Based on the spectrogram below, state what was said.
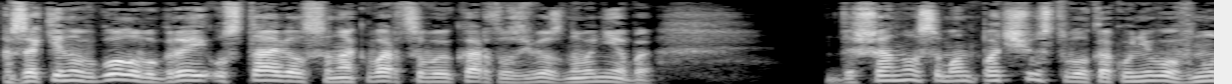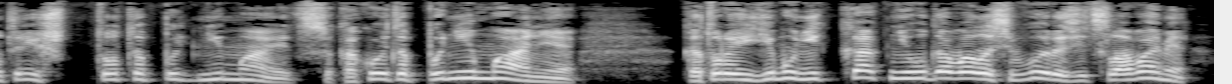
Закинув голову, Грей уставился на кварцевую карту звездного неба. Дыша носом, он почувствовал, как у него внутри что-то поднимается, какое-то понимание, которое ему никак не удавалось выразить словами —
